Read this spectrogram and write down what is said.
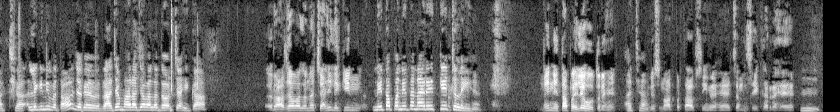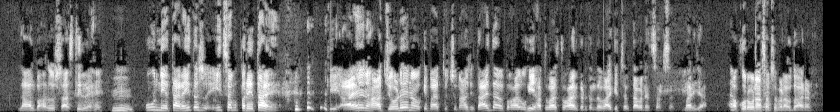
अच्छा लेकिन ये बताओ जगह राजा महाराजा वाला दौर चाहिए का? राजा वाला ना चाहिए लेकिन नेता पनेता ना रह के चले हैं। नहीं नेता पहले होते रहे अच्छा। विश्वनाथ प्रताप सिंह रहे चंद्रशेखर रहे हम्म। लाल बहादुर शास्त्री रहे हम्म। वो नेता रहे तो ये सब परेता है कि आए न हाथ जोड़े ना उसके बाद तो चुनाव जिताए था तो वही हथवा तोहार गर्दन दबा के चलता बने संसद मर जा। और कोरोना सबसे बड़ा उदाहरण है।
